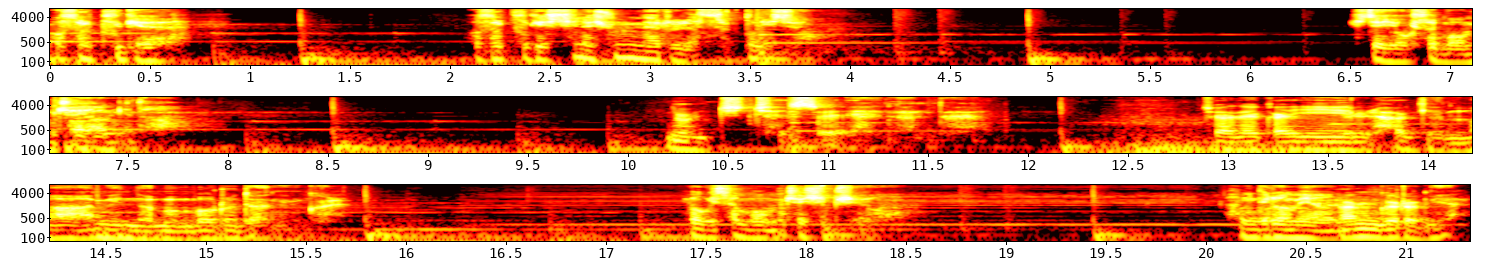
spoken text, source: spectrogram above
어설프게 어설프게 신의 흉내를 냈을 뿐이죠. 이제 여기서 멈춰야 합니다. 눈치챘어야 했는데 자네가 이 일을 하기에 마음이 너무 모르다는 걸. 여기서 멈추십시오. 안 그러면 안 그러면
